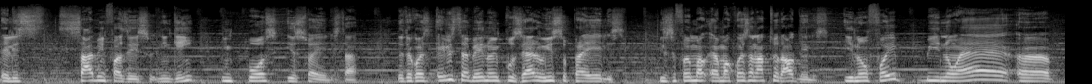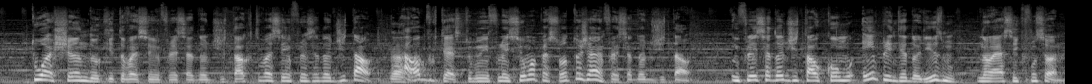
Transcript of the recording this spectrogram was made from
eles sabem fazer isso. Ninguém impôs isso a eles, tá? E outra coisa, eles também não impuseram isso pra eles. Isso foi uma, é uma coisa natural deles. E não foi. E não é. ah, tu achando que tu vai ser um influenciador digital, que tu vai ser um influenciador digital. Ah, óbvio que tu é. Se tu influenciou uma pessoa, tu já é um influenciador digital. Influenciador digital como empreendedorismo, não é assim que funciona.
